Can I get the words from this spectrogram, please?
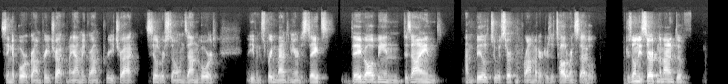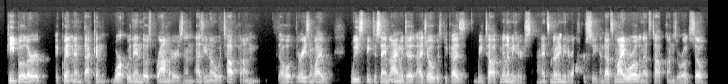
Singapore Grand Prix track, Miami Grand Prix track, Silverstone, Zandvoort even Spring Mountain here in the States, they've all been designed and built to a certain parameter. There's a tolerance level. But there's only a certain amount of people or equipment that can work within those parameters. And as you know, with TopCon, the whole the reason why we speak the same language, I, I joke, is because we talk millimeters and it's Right. millimeter accuracy. And that's my world and that's TopCon's world. So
